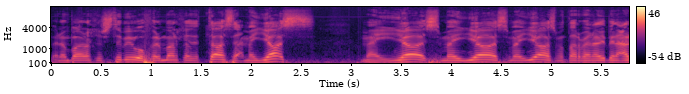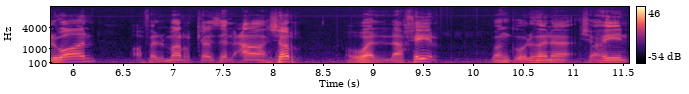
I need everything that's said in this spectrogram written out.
بن مبارك الشتبي وفي المركز التاسع مياس. مياس مياس مياس مطر بن علي بن علوان وفي المركز العاشر والأخير. ونقول هنا شاهين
